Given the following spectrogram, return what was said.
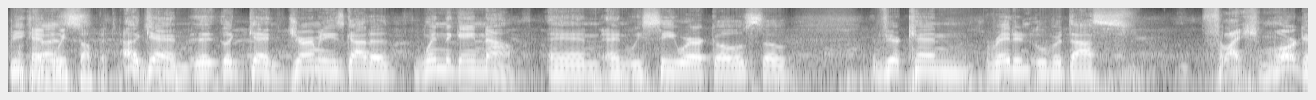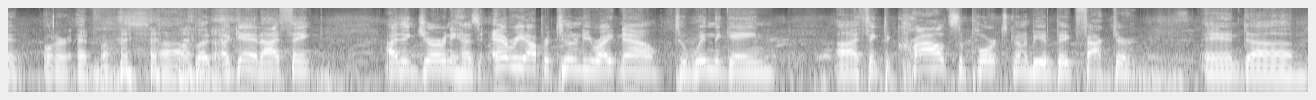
because we stop it. Again, it- again, Germany's got to win the game now, and and we see where it goes. So wir können reden über das vielleicht morgen oder etwas. uh, but again, I think I think Germany has every opportunity right now to win the game. Uh, I think the crowd support is going to be a big factor, and um,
